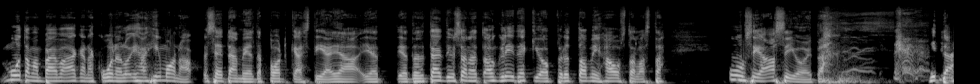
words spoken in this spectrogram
muutaman päivän aikana kuunnellut ihan himona Setä Mieltä podcastia ja, ja, ja tuota, täytyy sanoa, että on kyllä itsekin oppinut Tomi Haustalasta uusia asioita, mitä,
